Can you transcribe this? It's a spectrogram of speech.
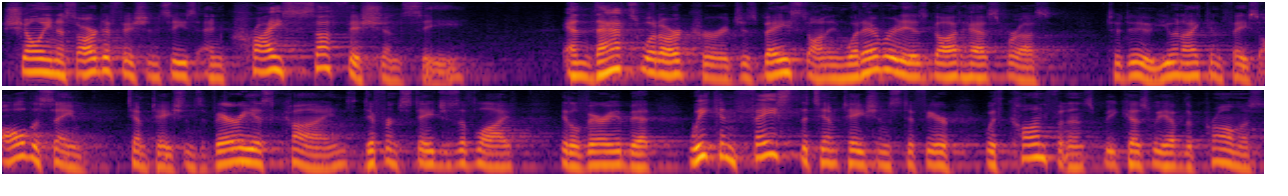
showing us our deficiencies and Christ's sufficiency. And that's what our courage is based on. And whatever it is God has for us to do, you and I can face all the same temptations, various kinds, different stages of life. It'll vary a bit. We can face the temptations to fear with confidence because we have the promise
